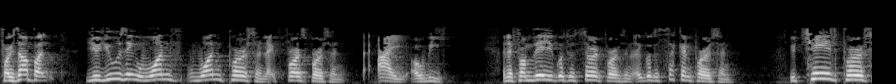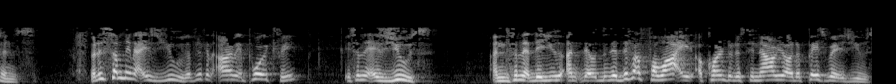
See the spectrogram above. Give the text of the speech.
For example, you're using one one person, like first person, I or we. And then from there you go to third person, or you go to second person. You change persons. But it's something that is used. If you look at Arabic poetry, it's something that is used. And something that they use, and the, different fawaid according to the scenario or the place where it's used.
